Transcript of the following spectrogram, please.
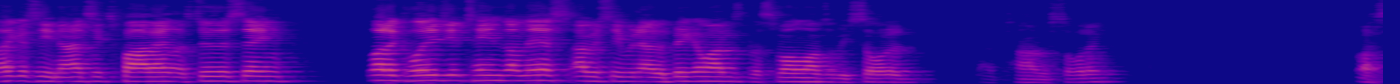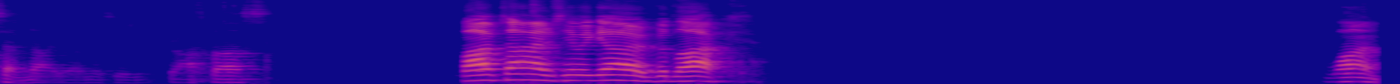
Legacy 9658. Let's do this thing. A lot of collegiate teams on this. Obviously, we know the bigger ones. The smaller ones will be sorted at time of sorting. I just have no idea on this year's draft class. Five times. Here we go. Good luck. One,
